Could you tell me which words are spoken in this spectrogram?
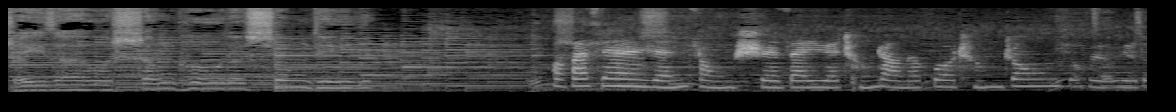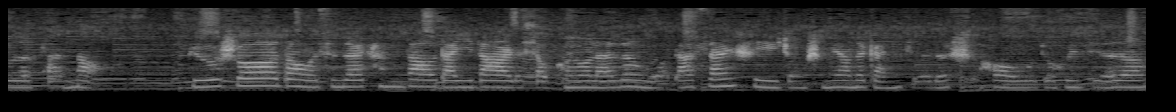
睡在我上铺的兄弟。我发现人总是在越成长的过程中，就会有越多的烦恼。比如说，当我现在看到大一、大二的小朋友来问我大三是一种什么样的感觉的时候，我就会觉得，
